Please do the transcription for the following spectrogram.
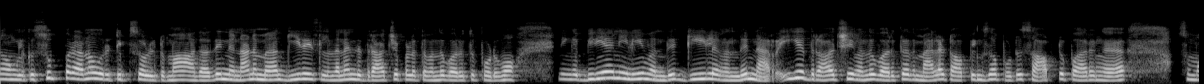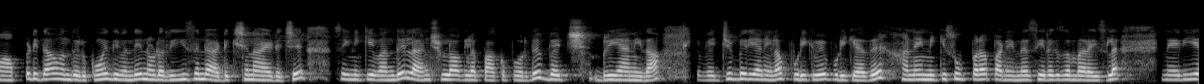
நான் உங்களுக்கு சூப்பரான ஒரு டிப் சொல்லட்டுமா? அதாவது என்னென்னா நம்ம கீ ரைஸில் தானே இந்த திராட்சை பழத்தை வந்து வறுத்து போடுவோம். நீங்கள் பிரியாணிலையும் வந்து கீயில் வந்து நிறைய திராட்சை வந்து வறுத்து அது மேலே டாப்பிங்ஸாக போட்டு சாப்பிட்டு பாருங்கள் சும்மா அப்படி தான் வந்து இருக்கும் இது வந்து என்னோடய ரீசன்ட் அடிக்ஷன் ஆகிடுச்சு ஸோ இன்றைக்கி வந்து லன்ச் விலாகில் பார்க்க போகிறது வெஜ் பிரியாணி தான். வெஜ் பிரியாணிலாம் பிடிக்கவே பிடிக்காது. ஆனால் இன்றைக்கி சூப்பராக பண்ணியிருந்தேன் சீரக சம்பா ரைஸில் நிறைய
